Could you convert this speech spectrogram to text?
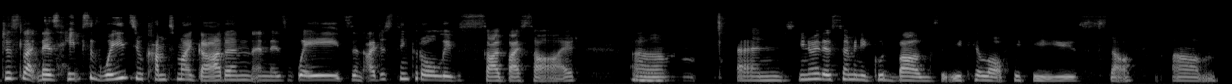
just like there's heaps of weeds, you'll come to my garden, and there's weeds, and I just think it all lives side by side. Mm. Um, and you know, there's so many good bugs that you kill off if you use stuff. Um,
